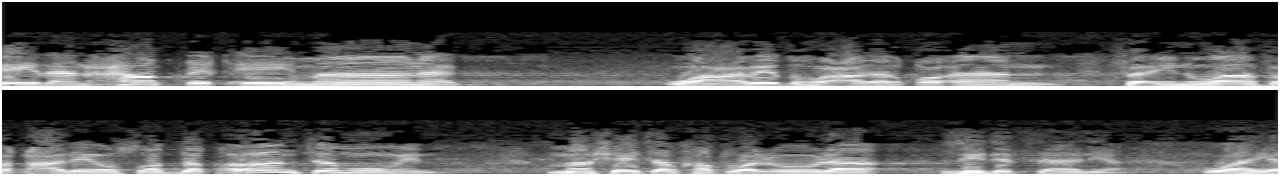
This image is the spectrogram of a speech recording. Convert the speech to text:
اذا حقق إيمانك. واعرضه على القرآن فإن وافق عليه وصدق أنت مؤمن. مشيت الخطوة الأولى زيد الثانية. وهي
